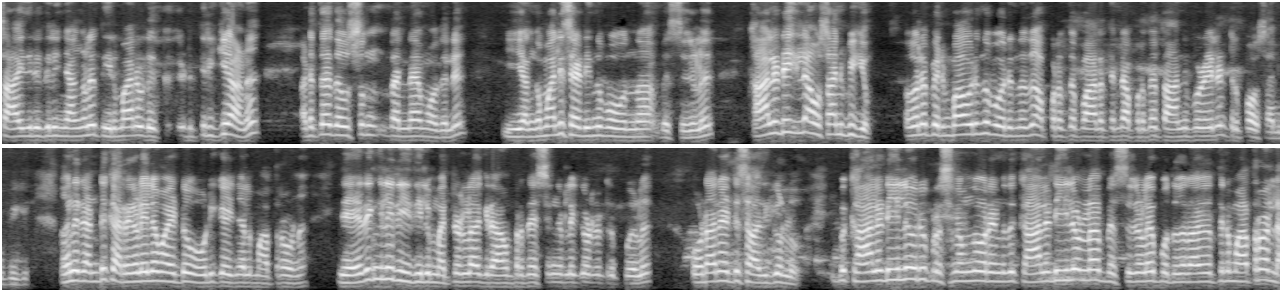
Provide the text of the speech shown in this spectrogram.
സാഹചര്യത്തിൽ ഞങ്ങൾ തീരുമാനം എടുത്തിരിക്കുകയാണ്. അടുത്ത ദിവസം തന്നെ മുതൽ ഈ അങ്കമാലി സൈഡിൽ നിന്ന് പോകുന്ന ബസ്സുകൾ കാലടിയിൽ അവസാനിപ്പിക്കും. അതുപോലെ പെരുമ്പാവൂരിൽ നിന്ന് പോരുന്നത് അപ്പുറത്തെ പാലത്തിന്റെ അപ്പുറത്തെ താന്നിപ്പുഴയിലും ട്രിപ്പ് അവസാനിപ്പിക്കും. അങ്ങനെ രണ്ട് കരകളിലുമായിട്ട് ഓടിക്കഴിഞ്ഞാൽ മാത്രമാണ് ഇത് ഏതെങ്കിലും രീതിയിലും മറ്റുള്ള ഗ്രാമപ്രദേശങ്ങളിലേക്കുള്ള ട്രിപ്പുകൾ ഓടാനായിട്ട് സാധിക്കുള്ളൂ. ഇപ്പൊ കാലടിയിലെ ഒരു പ്രശ്നം എന്ന് പറയുന്നത് കാലടിയിലുള്ള ബസ്സുകളെ പൊതുഗതാഗതത്തിന് മാത്രമല്ല.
